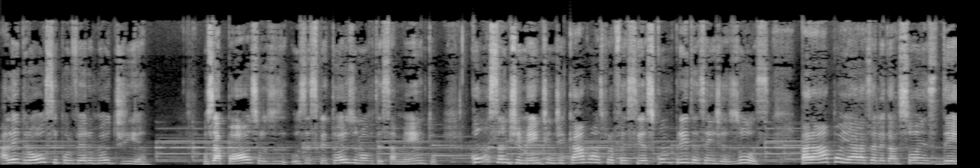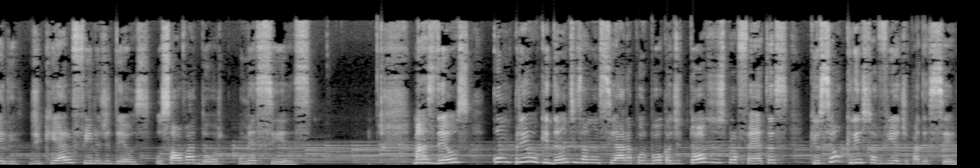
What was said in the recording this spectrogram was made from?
alegrou-se por ver o meu dia. Os apóstolos, os escritores do Novo Testamento, constantemente indicavam as profecias cumpridas em Jesus para apoiar as alegações dele de que era o Filho de Deus, o Salvador, o Messias. Mas Deus cumpriu o que dantes anunciara por boca de todos os profetas que o seu Cristo havia de padecer.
